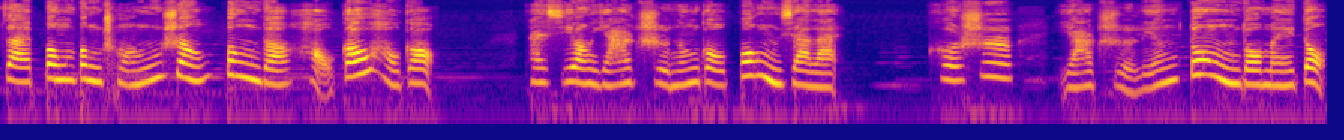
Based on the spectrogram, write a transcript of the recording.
在蹦蹦床上蹦得好高好高。她希望牙齿能够蹦下来，可是牙齿连动都没动。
